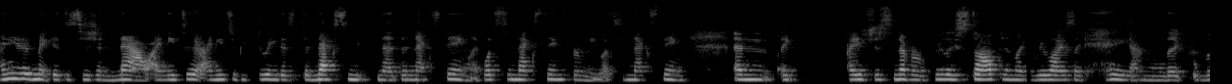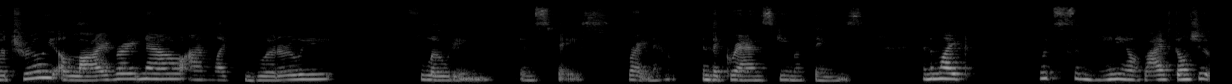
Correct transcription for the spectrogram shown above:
I need to make a decision now. I need to, I need to be doing this, the next, the next thing. Like what's the next thing for me? What's the next thing? And like, I just never really stopped and like realized like, hey, I'm like literally alive right now. I'm like literally floating in space right now in the grand scheme of things. And I'm like, what's the meaning of life? Don't you,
